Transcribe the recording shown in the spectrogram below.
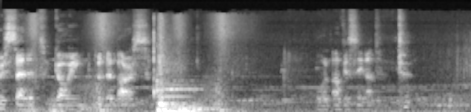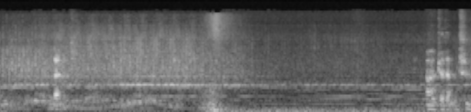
Reset it going to the bars? Well, obviously not. I'll get them. um,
